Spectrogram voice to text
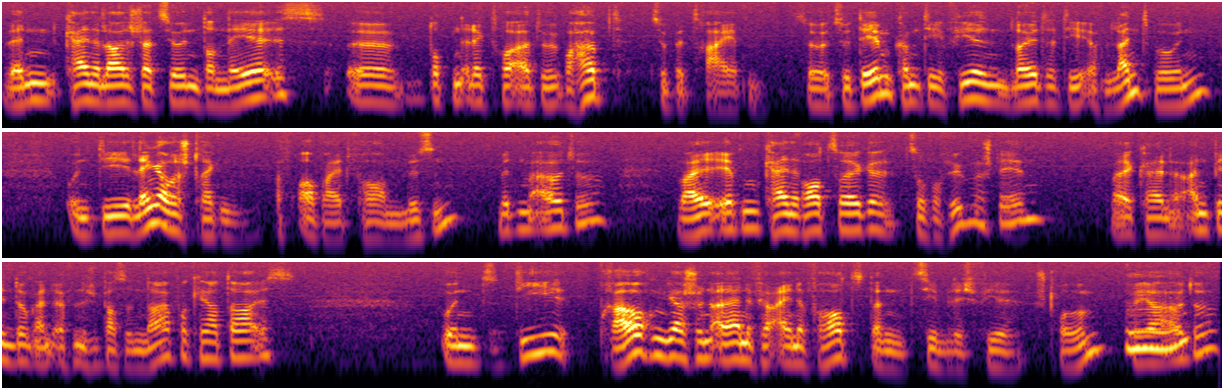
wenn keine Ladestation in der Nähe ist, äh, dort ein Elektroauto überhaupt zu betreiben. So, zudem kommen die vielen Leute, die auf dem Land wohnen und die längere Strecken auf Arbeit fahren müssen mit dem Auto, weil eben keine Fahrzeuge zur Verfügung stehen, weil keine Anbindung an öffentlichen Personalverkehr da ist. Und die brauchen ja schon alleine für eine Fahrt dann ziemlich viel Strom für mhm. ihr Auto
